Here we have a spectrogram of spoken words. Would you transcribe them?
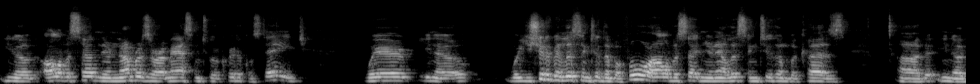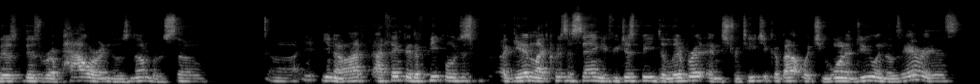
you know all of a sudden their numbers are amassing to a critical stage, where you know where you should have been listening to them before. All of a sudden you're now listening to them because uh, that you know there's there's real power in those numbers. So. Uh, you know, I, I think that if people just, again, like Chris is saying, if you just be deliberate and strategic about what you want to do in those areas,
